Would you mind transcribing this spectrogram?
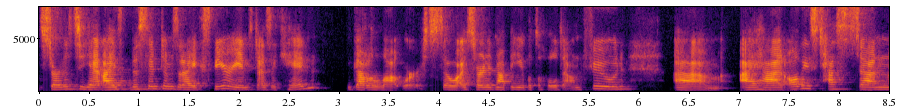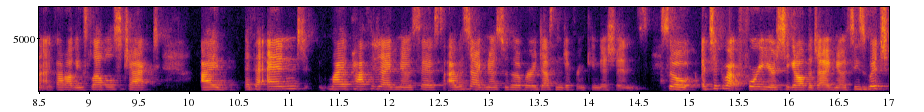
started to get I, the symptoms that I experienced as a kid got a lot worse. So I started not being able to hold down food. Um, I had all these tests done, I got all these levels checked. I, at the end, my pathodiagnosis, I was diagnosed with over a dozen different conditions. So it took about four years to get all the diagnoses, which,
